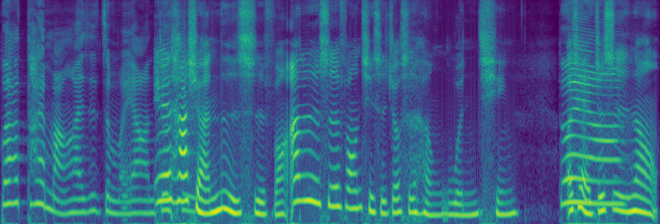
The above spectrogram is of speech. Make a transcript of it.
不知道太忙还是怎么样，因为他喜欢日式风啊，日式风其实就是很文青，而且就是那种，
